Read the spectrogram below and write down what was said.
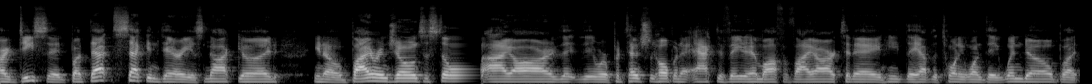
are decent, but that secondary is not good. You know, Byron Jones is still IR. They, they were potentially hoping to activate him off of IR today, and he they have the 21 day window, but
